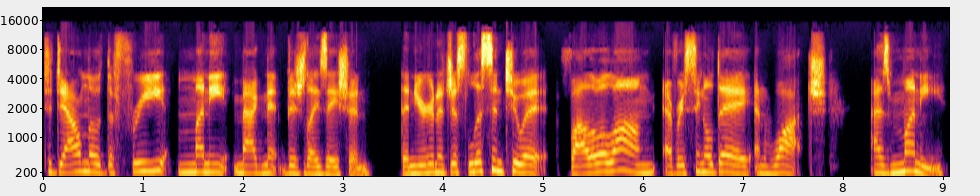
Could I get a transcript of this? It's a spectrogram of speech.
to download the free money magnet visualization. Then you're going to just listen to it, follow along every single day, and watch as money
